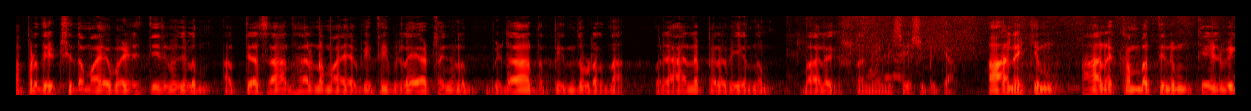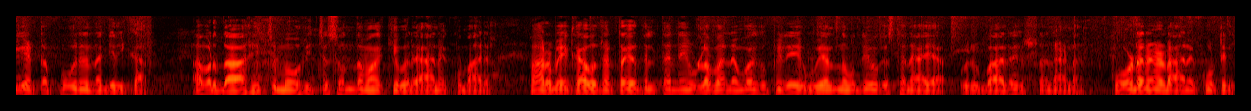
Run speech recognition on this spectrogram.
അപ്രതീക്ഷിതമായ വഴിത്തിരിവുകളും അത്യസാധാരണമായ വിധി വിളയാട്ടങ്ങളും വിടാതെ പിന്തുടർന്ന ഒരു ആനപ്പിറവിയെന്നും ബാലകൃഷ്ണനെ വിശേഷിപ്പിക്കാം. ആനയ്ക്കും ആനക്കമ്പത്തിനും കേൾവി കേട്ട പൂരനഗരിക്കാർ അവർ ദാഹിച്ചു മോഹിച്ച് സ്വന്തമാക്കിയ ഒരു ആനക്കുമാരൻ. പാറമേക്കാവ് തട്ടകത്തിൽ തന്നെയുള്ള വനംവകുപ്പിലെ ഉയർന്ന ഉദ്യോഗസ്ഥനായ ഒരു ബാലകൃഷ്ണനാണ് കോടനാട് ആനക്കൂട്ടിൽ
